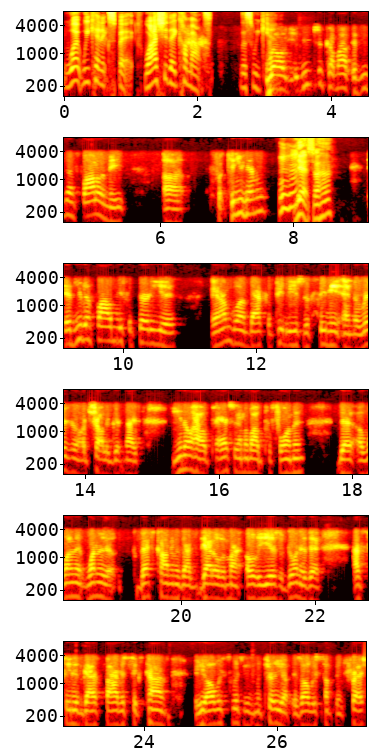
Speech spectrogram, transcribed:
what we can expect? Why should they come out this weekend? Well, you you should come out if you've been following me. Uh, for, can you hear me? Yes, uh huh. If you've been following me for 30 years, and I'm going back for people who used to see me in the original on Charlie Goodnight, you know how passionate I'm about performing. That uh, one of the, one of the best compliments I've got over my over years of doing is that I've seen this guy five or six times. He always switches his material up. There's always something fresh.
